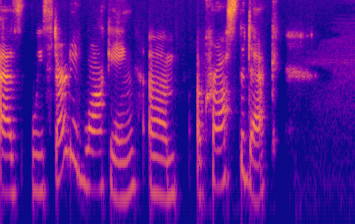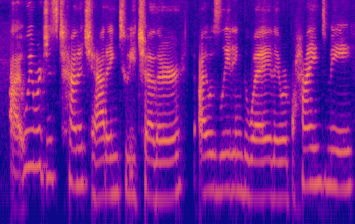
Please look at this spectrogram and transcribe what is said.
as we started walking um, across the deck, I, we were just kind of chatting to each other. I was leading the way, they were behind me.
